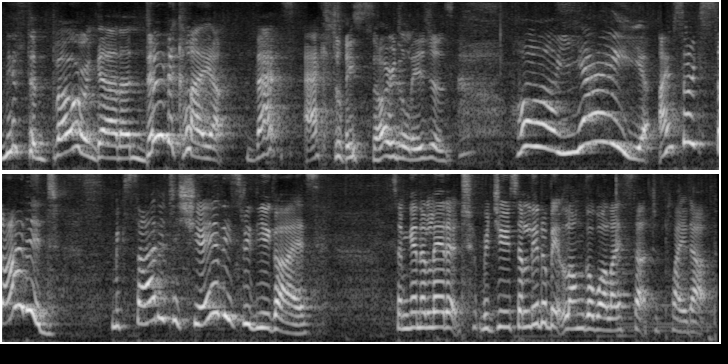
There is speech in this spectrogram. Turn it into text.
Mr. Beauregard, I do declare, that's actually so delicious. Oh, yay! I'm so excited. I'm excited to share this with you guys. So I'm going to let it reduce a little bit longer while I start to plate up.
